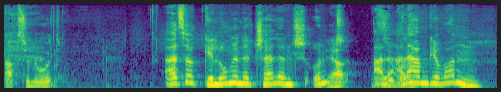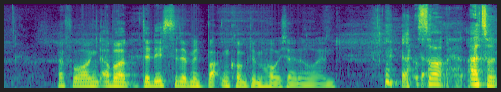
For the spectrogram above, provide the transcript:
Absolut. Also, gelungene Challenge und Ja, alle, alle haben gewonnen. Hervorragend. Aber der nächste, der mit Backen kommt, dem hau ich eine rein. So, also,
